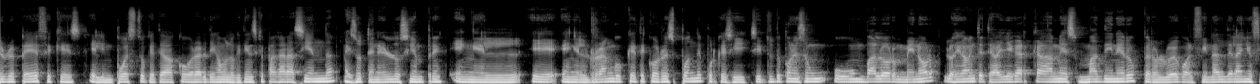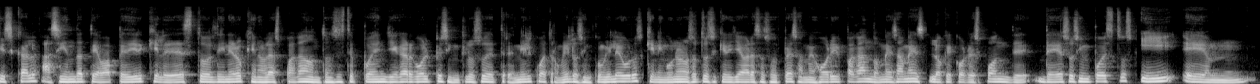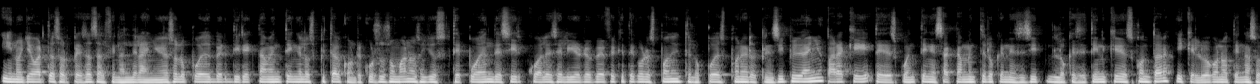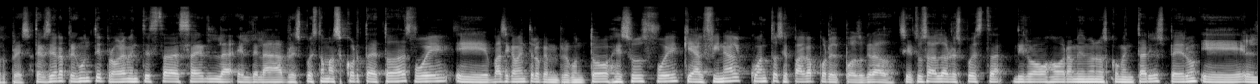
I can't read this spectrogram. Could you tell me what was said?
IRPF que es el impuesto que te va a cobrar digamos lo que tienes que pagar Hacienda eso tenerlo siempre en el, eh, en el rango que te corresponde porque si, si tú te pones un, un valor menor lógicamente te va a llegar cada mes más dinero, pero luego al final del año fiscal Hacienda te va a pedir que le des todo el dinero que no le has pagado. Entonces te pueden llegar golpes incluso de 3.000, 4.000 o 5.000 euros que ninguno de nosotros se quiere llevar esa sorpresa. Mejor ir pagando mes a mes lo que corresponde de esos impuestos y, em, y no llevarte sorpresas al final del año. Eso lo puedes ver directamente en el hospital con recursos humanos. Ellos te pueden decir cuál es el IRPF que te corresponde y te lo puedes poner al principio de año para que te descuenten exactamente lo que necesitas, lo que se tiene que descontar y que luego no tenga sorpresa. Tercera pregunta y probablemente esta es el de la respuesta más corta de todas fue eh, básicamente lo que me preguntó Jesús fue que al final cuánto se paga por el posgrado. Si tú sabes la respuesta, dilo abajo ahora mismo en los comentarios, pero eh,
